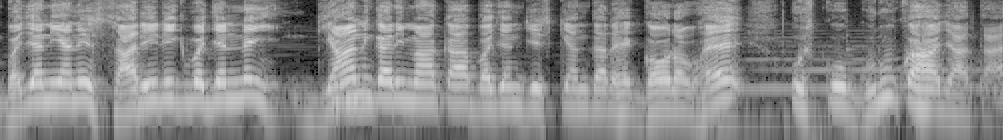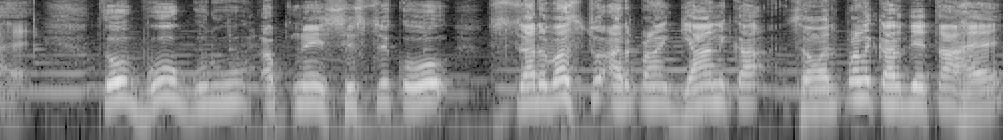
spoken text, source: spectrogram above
वज़न यानी शारीरिक वज़न नहीं ज्ञान गरिमा का वज़न जिसके अंदर है, गौरव है, उसको गुरु कहा जाता है। तो वो गुरु अपने शिष्य को सर्वस्व अर्पण, ज्ञान का समर्पण कर देता है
